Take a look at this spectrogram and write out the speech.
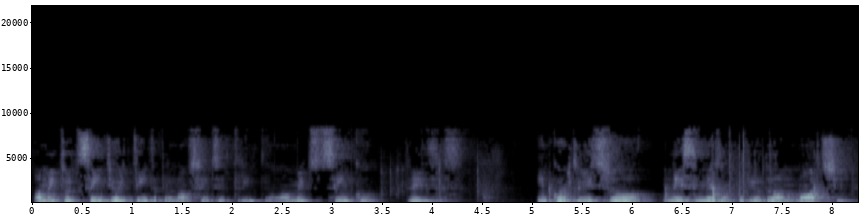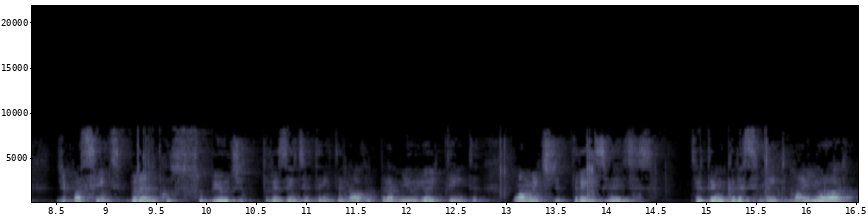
aumentou de 180 para 930, um aumento de cinco vezes. Enquanto isso, nesse mesmo período, a morte de pacientes brancos subiu de 339 para 1080, um aumento de três vezes. Você tem um crescimento maior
